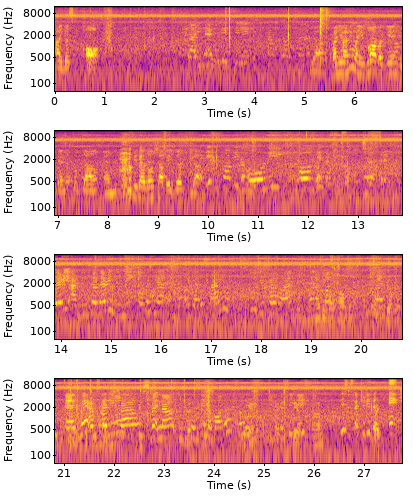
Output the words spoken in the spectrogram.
tiger's paw. Yeah, you can actually see it if you come closer. Yeah. When you, I think when you go up again, you can just look down and you see that those sharp edges. Yeah. This is probably the only home that has feature. Very unusual, very unique over here and on the other side. Two different ones. And of course, different. And where I'm standing now, right now, if you can see the border, so if you can see this, this is actually the edge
